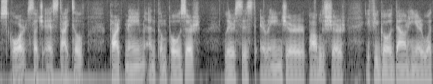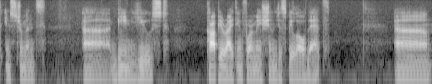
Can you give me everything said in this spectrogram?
score such as title, part name and composer, lyricist, arranger, publisher. If you go down here, what instruments uh, being used, copyright information just below that. Um,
